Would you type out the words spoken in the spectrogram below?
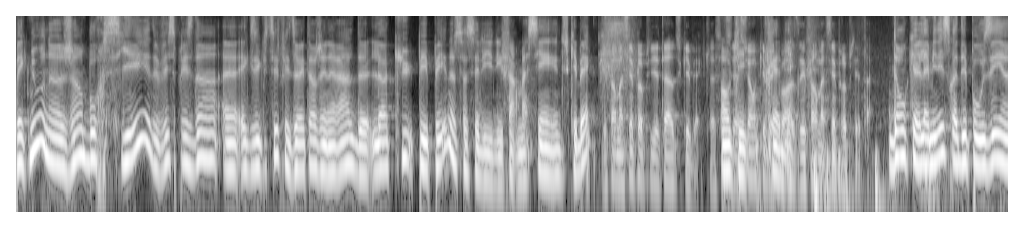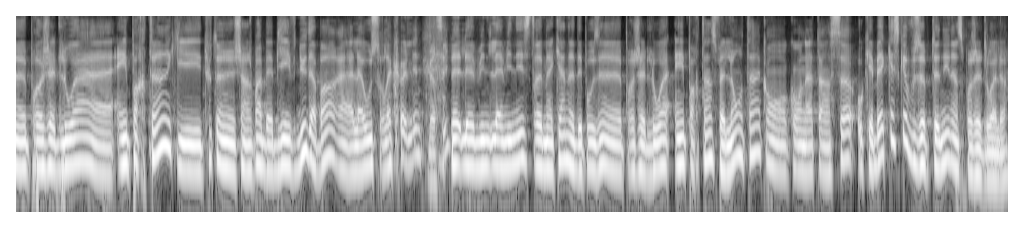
Avec nous, on a Jean Boursier, vice-président euh, exécutif et directeur général de l'AQPP. Ça, c'est les, pharmaciens du Québec. Les pharmaciens propriétaires du Québec, l'Association québécoise des pharmaciens propriétaires. Donc, euh, la ministre a déposé un projet de loi euh, important qui est tout un changement. Ben, bienvenue d'abord à la haut sur la colline. Merci. la ministre McCann a déposé un projet de loi important. Ça fait longtemps qu'on attend ça au Québec. Qu'est-ce que vous obtenez dans ce projet de loi-là?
